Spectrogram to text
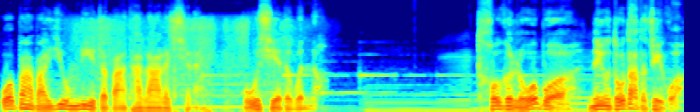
我爸爸用力的把他拉了起来，不屑的问道：“偷个萝卜能有多大的罪过？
